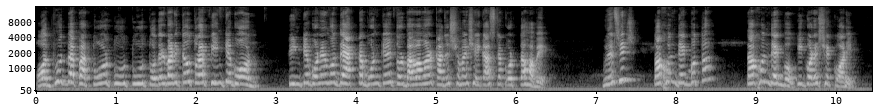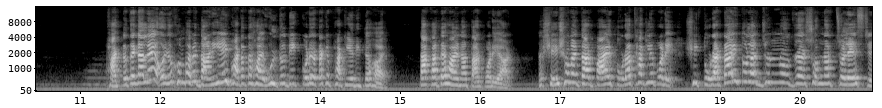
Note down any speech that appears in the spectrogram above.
অদ্ভুত ব্যাপার, তোর, তু তু, তোদের বাড়িতেও তোরা তিনটে বোন। তিনটে বোনের মধ্যে একটা বোনকে তোর বাবা মার কাজের সময় সেই কাজটা করতে হবে। বুঝেছিস? তখন দেখব তো, তখন দেখব কি করে সে করে। ফাটাতে গেলে ওইরকম ভাবে দাঁড়িয়েই ফাটাতে হয়, উল্টো দিক করে ওটাকে ফাটিয়ে দিতে হয়। তাকাতে হয় না তারপরে আর। সেই সময় তার পায়ে তোরা থাকলে পরে সেই তোরাটাই তোলার জন্য সোমনাথ চলে এসছে।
